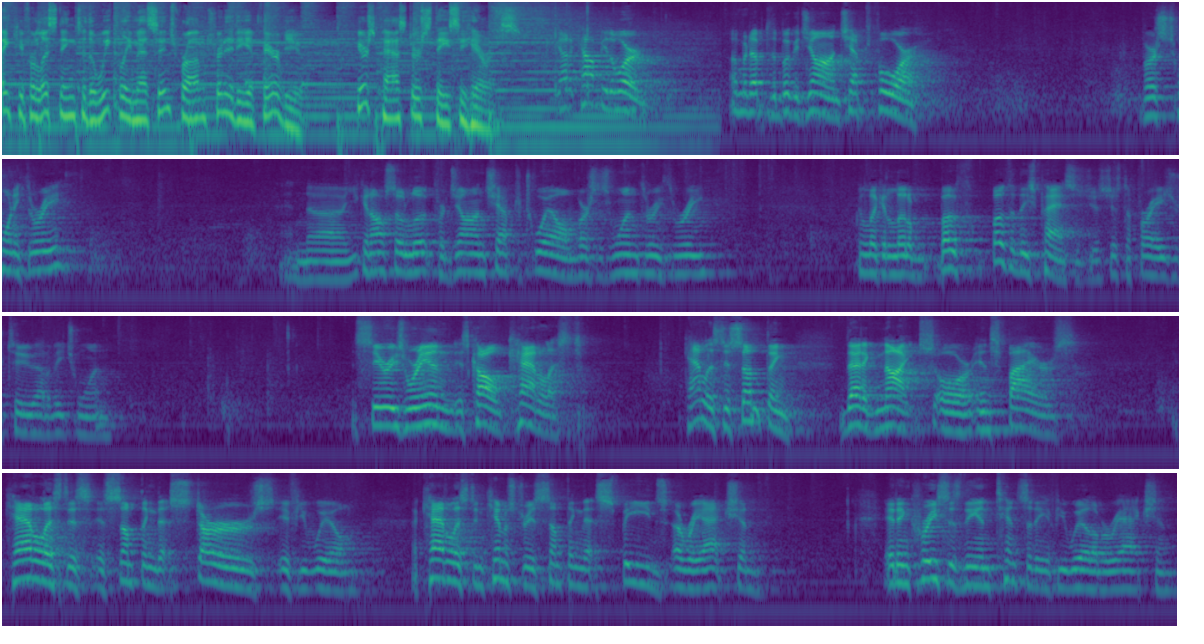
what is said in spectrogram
Thank you for listening to the weekly message from Trinity of Fairview. Here's Pastor Stacy Harris. Got a copy of the Word? Open it up to the book of John, chapter 4, verse 23. And uh, you can also look for John chapter 12, verses 1 through 3. We can look at a little, both, both of these passages, just a phrase or two out of each one. The series we're in is called Catalyst. Catalyst is something that ignites or inspires. A catalyst is, is something that stirs, if you will. A catalyst in chemistry is something that speeds a reaction. It increases the intensity, if you will, of a reaction.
